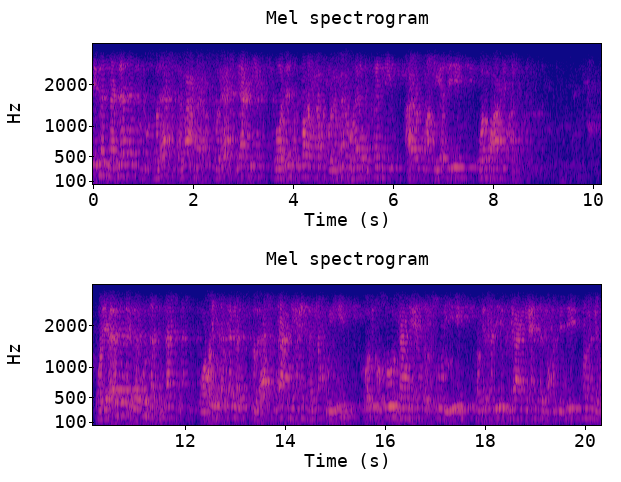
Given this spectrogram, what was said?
إذا ما دام من الصلاح فمعنى الصلاح يعني هو الذي طرح علماء هذا الفن على صلاحيته ومعرفته ولهذا إذا كنا في النحو ورأينا كلمة اصطلاح يعني عند النحويين وبالأصول يعني عند الأصوليين وبالحديث يعني عند المحدثين وهكذا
